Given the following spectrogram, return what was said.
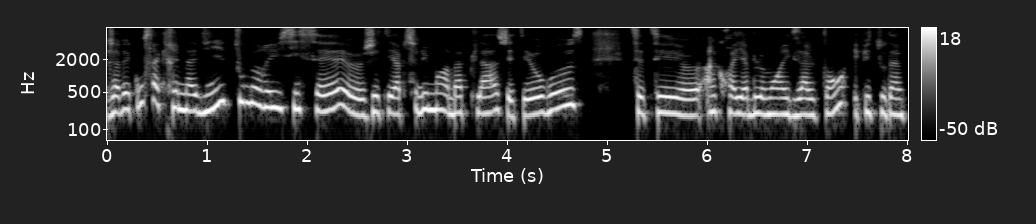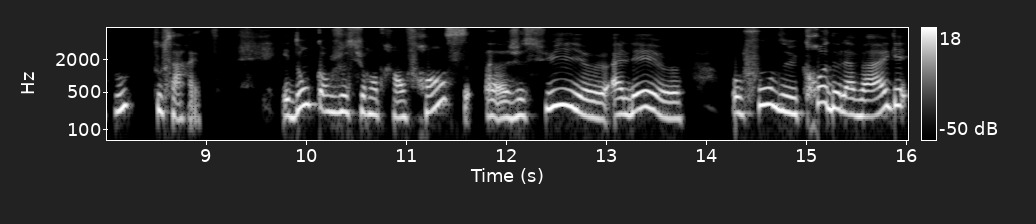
J'avais consacré ma vie, tout me réussissait, j'étais absolument à ma place, j'étais heureuse, c'était incroyablement exaltant, et puis tout d'un coup, tout s'arrête. Et donc, quand je suis rentrée en France, euh, je suis euh, allée euh, au fond du creux de la vague.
